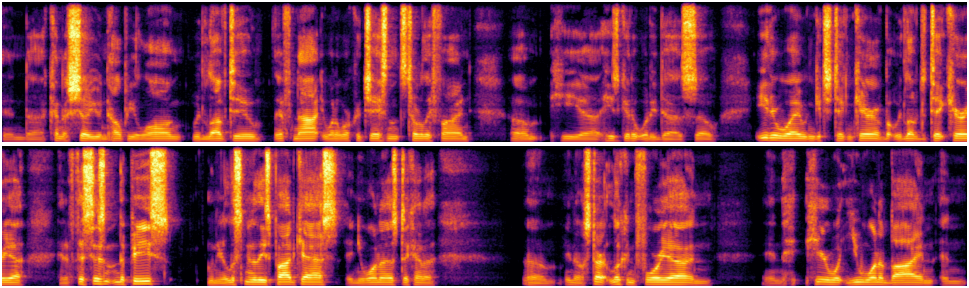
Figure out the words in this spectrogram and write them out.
and uh, kind of show you and help you along, we'd love to. If not, you want to work with Jason, it's totally fine. um, he uh, he's good at what he does. So either way, we can get you taken care of. But we'd love to take care of you. And if this isn't the piece, when you're listening to these podcasts and you want us to kind of um, you know start looking for you and and hear what you want to buy and, and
